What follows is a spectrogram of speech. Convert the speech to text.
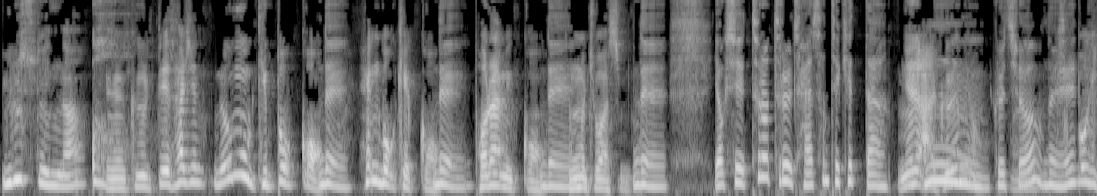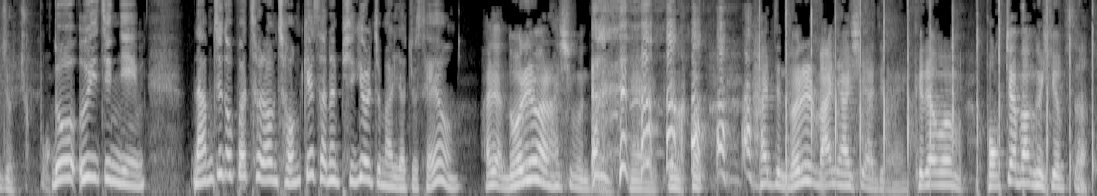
이럴 수도 있나? 예, 그때 사실 너무 기뻤고 네. 행복했고 네. 보람 있고 네. 정말 좋았습니다. 네. 역시 트로트를 잘 선택했다. 네, 아, 음, 그럼요. 그렇죠. 음, 네. 축복이죠, 축복. 노의지님, 남진 오빠처럼 젊게 사는 비결 좀 알려주세요. 하여튼 노래만 하시면 돼. 예, 그리고 하여튼 노래를 많이 하셔야 돼. 그러면 복잡한 것이 없어.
